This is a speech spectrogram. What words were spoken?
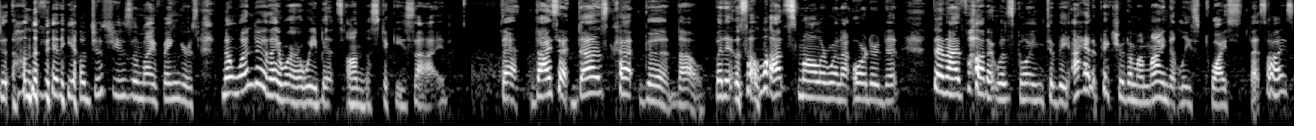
on the video just using my fingers. No wonder they were a wee bit on the sticky side. That die set does cut good though, but it was a lot smaller when I ordered it than I thought it was going to be. I had it pictured in my mind at least twice that size.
